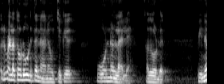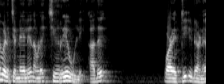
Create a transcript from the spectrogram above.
ഒരു വെള്ളത്തോടു കൂടി തന്നെ ഞാൻ ഉച്ചയ്ക്ക് ഊണിനുള്ളതല്ലേ? അതുകൊണ്ട് പിന്നെ വെളിച്ചെണ്ണയിൽ നമ്മൾ ചെറിയ ഉള്ളി. അത് വഴറ്റി ഇടാണ്.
